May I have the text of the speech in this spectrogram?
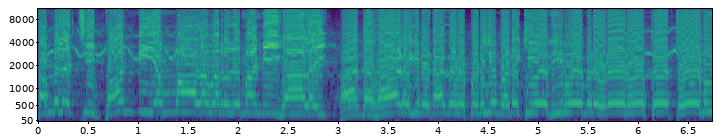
தமிழச்சி பாண்டியம்மாள் அவரது மணி காலை அந்த காலையினை நாங்கள் எப்படியும் அடக்கிய தீர்வோம் ஒரே நோக்கத்தோடு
